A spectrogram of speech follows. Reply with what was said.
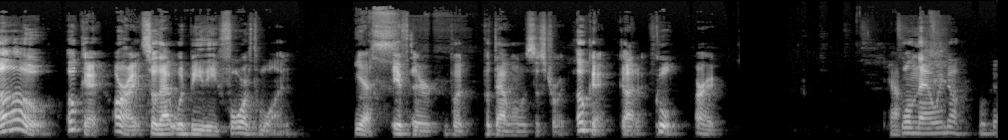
Oh, okay. All right. So that would be the fourth one Yes. if they're but but that one was destroyed. Okay, got it. Cool. All right. Yeah. Well, now we know. Okay.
